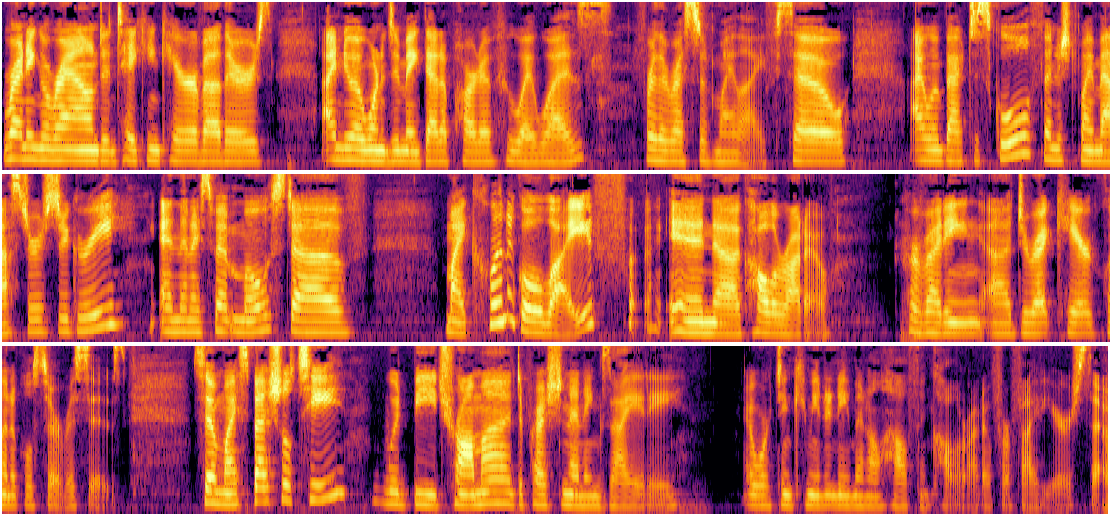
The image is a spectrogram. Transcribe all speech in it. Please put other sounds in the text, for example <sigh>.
running around and taking care of others. I knew I wanted to make that a part of who I was for the rest of my life. So I went back to school, finished my master's degree, and then I spent most of my clinical life in uh, Colorado, providing uh, direct care clinical services. So my specialty would be trauma, depression, and anxiety. I worked in community mental health in Colorado for five years. So.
